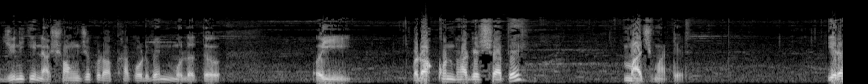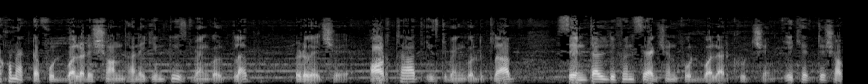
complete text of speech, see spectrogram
যিনি কিনা সংযোগ রক্ষা করবেন মূলত ওই রক্ষণ ভাগের সাথে মাঝমাঠের। এরকম একটা ফুটবলারের সন্ধানে কিন্তু ইস্টবেঙ্গল ক্লাব রয়েছে। অর্থাৎ ইস্টবেঙ্গল ক্লাব সেন্ট্রাল ডিফেন্সে একজন ফুটবলার খুঁজছেন। এক্ষেত্রে সব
